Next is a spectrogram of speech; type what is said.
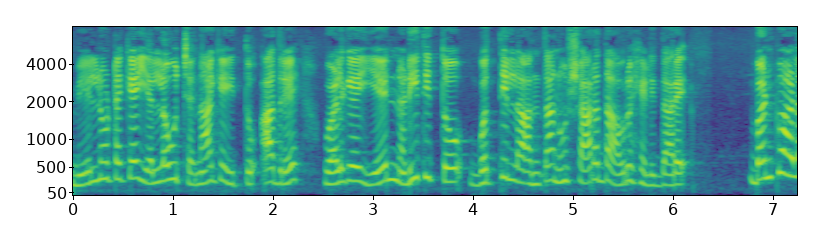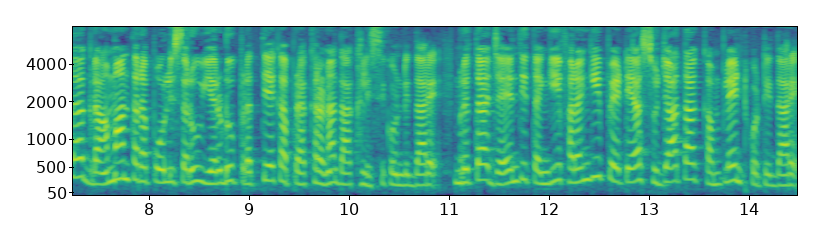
ಮೇಲ್ನೋಟಕ್ಕೆ ಎಲ್ಲವೂ ಚೆನ್ನಾಗೇ ಇತ್ತು. ಆದ್ರೆ ಒಳಗೆ ಏನ್ ನಡೀತಿತ್ತೋ ಗೊತ್ತಿಲ್ಲ ಅಂತಾನು ಶಾರದಾ ಅವರು ಹೇಳಿದ್ದಾರೆ. ಬಂಟ್ವಾಳ ಗ್ರಾಮಾಂತರ ಪೊಲೀಸರು ಎರಡು ಪ್ರತ್ಯೇಕ ಪ್ರಕರಣ ದಾಖಲಿಸಿಕೊಂಡಿದ್ದಾರೆ. ಮೃತ ಜಯಂತಿ ತಂಗಿ ಫರಂಗಿಪೇಟೆಯ ಸುಜಾತ ಕಂಪ್ಲೇಂಟ್ ಕೊಟ್ಟಿದ್ದಾರೆ.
